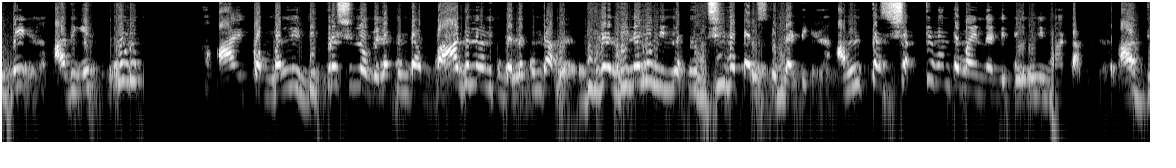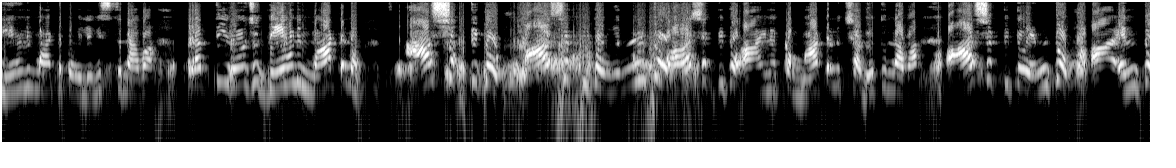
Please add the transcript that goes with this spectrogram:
ఉంటే అది ఎప్పుడు ఆ యొక్క మళ్ళీ డిప్రెషన్లో వెళ్ళకుండా బాధలోనికి వెళ్ళకుండా దిన దినము నిన్ను ఉజ్జీవపరుస్తుందండి. అంత శక్తివంతమైందండి దేవుని మాట. ఆ దేవుని మాటకు విలువిస్తున్నావా? ప్రతిరోజు దేవుని మాటను ఆసక్తితో ఆసక్తితో ఎంతో ఆసక్తితో ఆయన యొక్క మాటను చదువుతున్నావా? ఆసక్తితో ఎంతో ఆ ఎంతో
